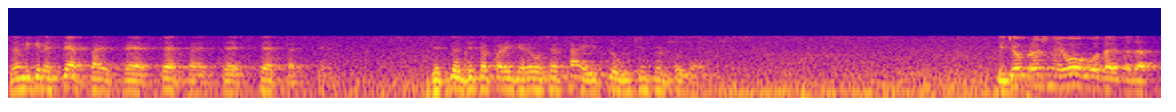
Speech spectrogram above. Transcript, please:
ક્રમિક એટલે step by step step by step step by step જેટલો જેટલો પડી ઘરે ઓછો થાય એટલો ઊંચો ચડતો જાય. બીજો પ્રશ્ન એવો ઊભો થાય દાદા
